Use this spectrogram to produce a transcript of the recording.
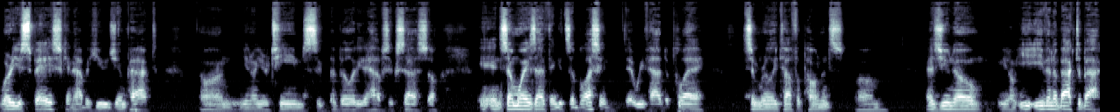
where you space can have a huge impact on you know your team's ability to have success. So, in, some ways, I think it's a blessing that we've had to play some really tough opponents. Um, as you know, you know e- even a back to back.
